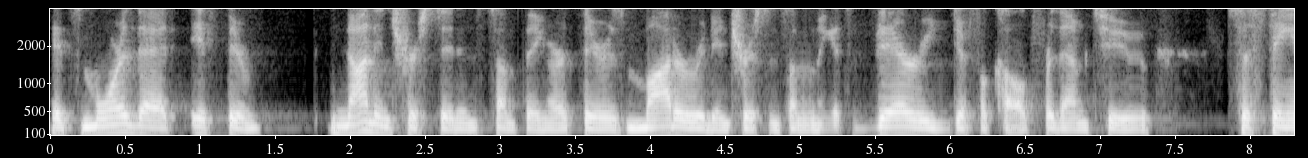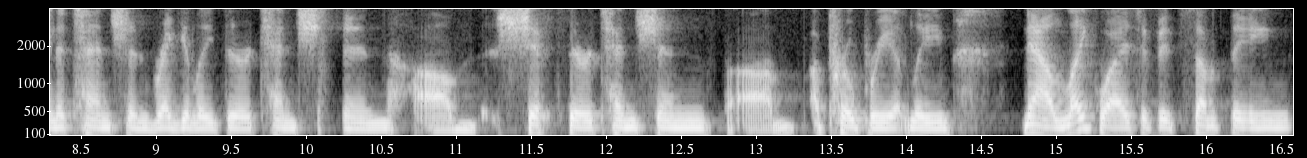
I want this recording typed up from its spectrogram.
it's more that if they're not interested in something or if there's moderate interest in something, it's very difficult for them to sustain attention, regulate their attention, um, shift their attention um, appropriately. Now, likewise, if it's something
